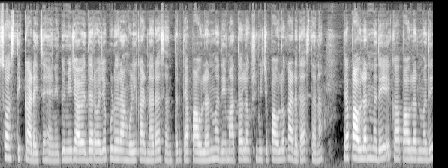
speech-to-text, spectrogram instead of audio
स्वास्तिक काढायचं आहे. आणि तुम्ही ज्यावेळेस दरवाजा पुढे रांगोळी काढणार असाल तर त्या पावलांमध्ये माता लक्ष्मीचे पावलं काढत असताना त्या पावलांमध्ये एका पावलांमध्ये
